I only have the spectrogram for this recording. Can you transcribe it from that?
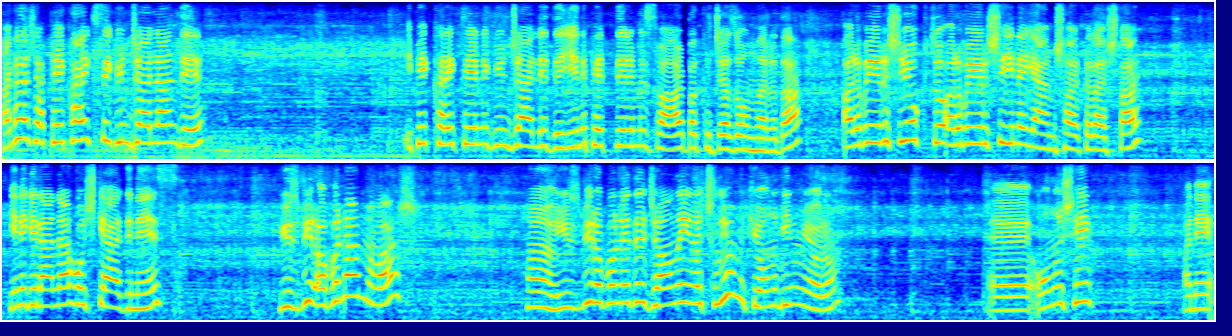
Arkadaşlar PKX'e güncellendi. İpek karakterini güncelledi. Yeni petlerimiz var. Bakacağız onlara da. Araba yarışı yoktu. Araba yarışı yine gelmiş arkadaşlar. Yine gelenler hoş geldiniz. 101 abonem mi var? Ha, 101 abonede canlı yayın açılıyor mu ki? Onu bilmiyorum. Ee, onu şey hani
